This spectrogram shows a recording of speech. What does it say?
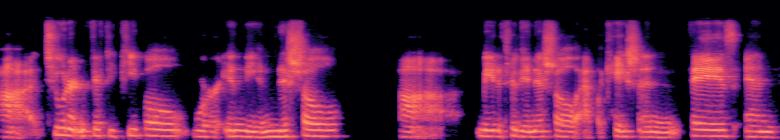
Uh, 250 people were in the initial, uh, made it through the initial application phase. And,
